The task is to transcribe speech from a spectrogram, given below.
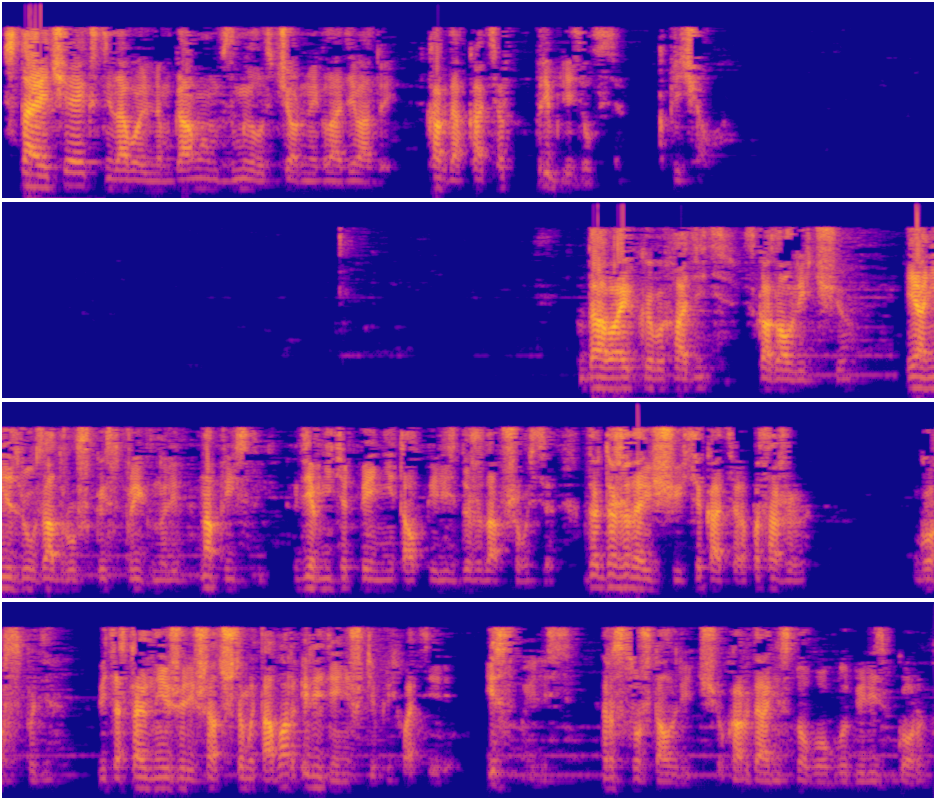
Стая чаек с недовольным гамом взмылась в черной глади воды, когда катер приблизился к причалу. «Давай-ка выходить», — сказал Риччо. И они друг за дружкой спрыгнули на пристань, где в нетерпении толпились дожидавшегося, дожидающиеся катера пассажиры. «Господи, ведь остальные же решат, что мы товар или денежки прихватили». И смылись, рассуждал Риччо, когда они снова углубились в город,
